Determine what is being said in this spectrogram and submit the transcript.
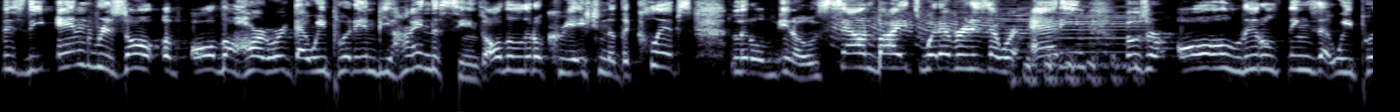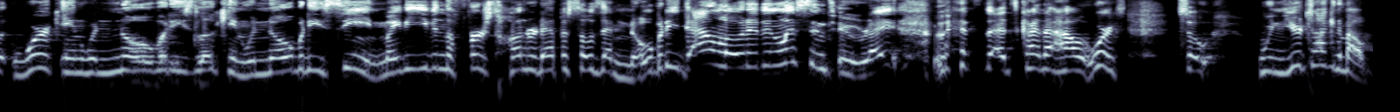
this is the end result of all the hard work that we put in behind the scenes, all the little creation of the clips, little, you know, sound bites, whatever it is that we're adding. Those are all little things that we put work in when nobody's looking, when nobody's seeing. Maybe even the first 100 episodes that nobody downloaded and listened to, right? That's that's kind of how it works. So when you're talking about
